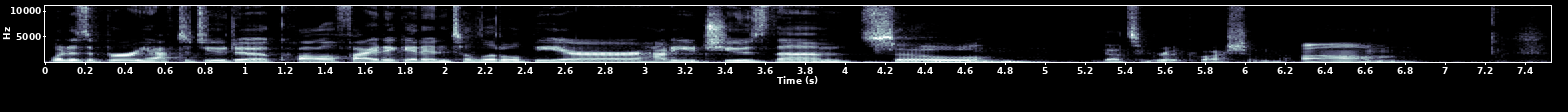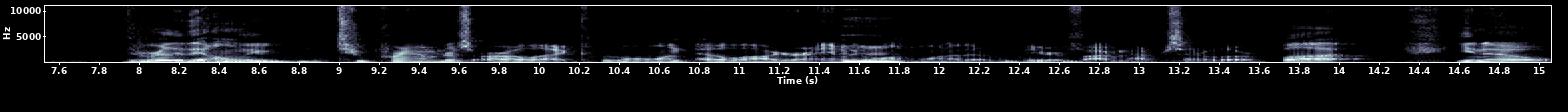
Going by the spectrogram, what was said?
what does a brewery have to do to qualify to get into Little Beer? How do you choose them? So that's a great question. Um, the really the only two parameters are like we want one pale lager and we Mhm. want one other beer at five and a half percent or lower. But you know,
